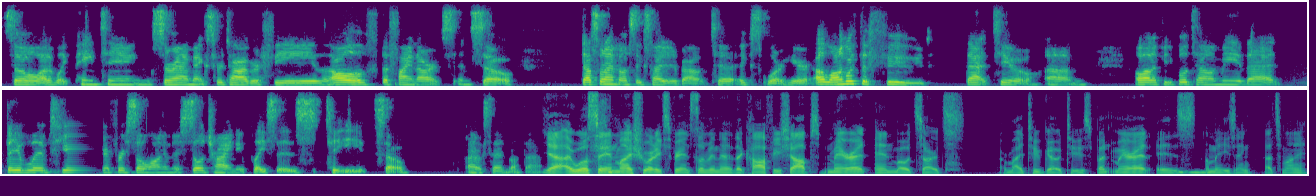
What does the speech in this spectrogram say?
so a lot of like painting, ceramics, photography, all of the fine arts, and so that's what I'm most excited about to explore here, along with the food. That too. Um, a lot of people tell me that they've lived here for so long and they're still trying new places to eat. So I'm excited about that. Yeah, I will say in my short experience living there, the coffee shops, Merit and Mozart's are my two go tos. But Merit is mm-hmm. amazing. That's my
